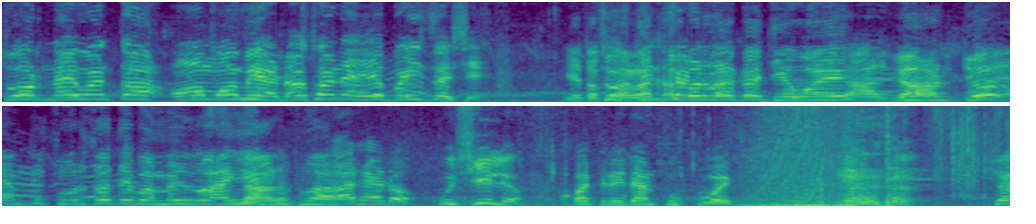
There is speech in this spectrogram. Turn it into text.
ચોર નહીં હોય ને તો ઓમ ઓમ હેડો છો ને એ પઈ જશે. એ તો ચોખ્ખી ખબર શર્ટ જે હોય ચાલ, લડજો. એમથી ચોર સાથે અમે આવીએ પૂછવા. હેડો પૂછી લ્યો. ભત્રીજાને પૂછવું હોય. જો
